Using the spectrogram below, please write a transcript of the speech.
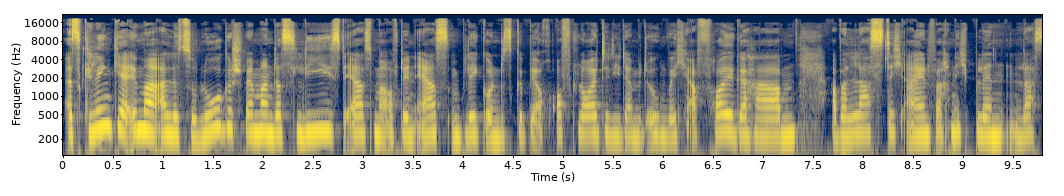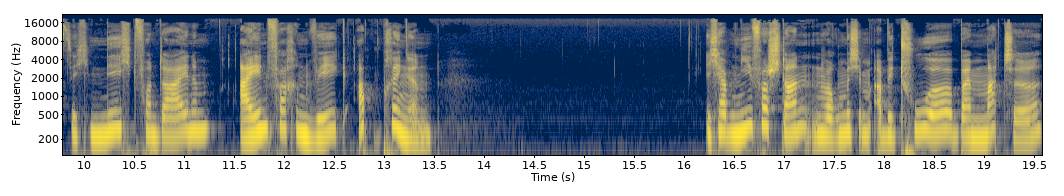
es klingt ja immer alles so logisch, wenn man das liest, erstmal auf den ersten Blick. Und es gibt ja auch oft Leute, die damit irgendwelche Erfolge haben. Aber lass dich einfach nicht blenden. Lass dich nicht von deinem einfachen Weg abbringen. Ich habe nie verstanden, warum ich im Abitur beim Mathe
